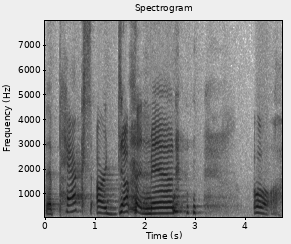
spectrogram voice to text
The pecs are done, man. oh.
